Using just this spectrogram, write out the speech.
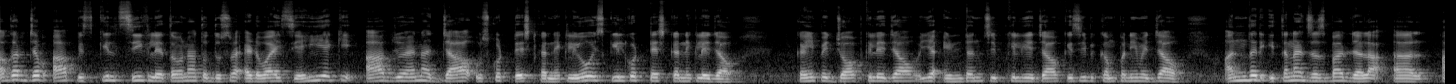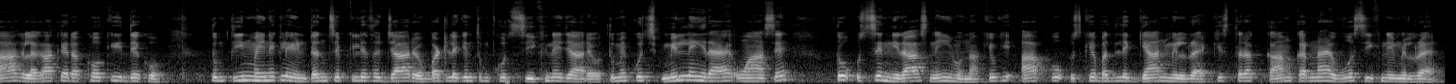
अगर जब आप स्किल सीख लेते हो ना तो दूसरा एडवाइस यही है कि आप जो है ना जाओ उसको टेस्ट करने के लिए, वो स्किल को टेस्ट करने के लिए जाओ। कहीं पे जॉब के लिए जाओ या इंटर्नशिप के लिए जाओ, किसी भी कंपनी में जाओ, अंदर इतना जज्बा जला आग लगा के रखो कि देखो तुम तीन महीने के लिए इंटर्नशिप के लिए तो जा रहे हो बट लेकिन तुम कुछ सीखने जा रहे हो, तुम्हें कुछ मिल नहीं रहा है वहाँ से तो उससे निराश नहीं होना, क्योंकि आपको उसके बदले ज्ञान मिल रहा है, किस तरह काम करना है वो सीखने मिल रहा है।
